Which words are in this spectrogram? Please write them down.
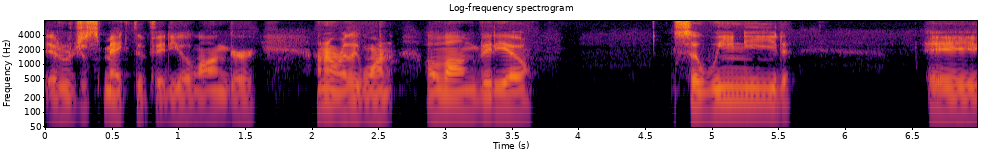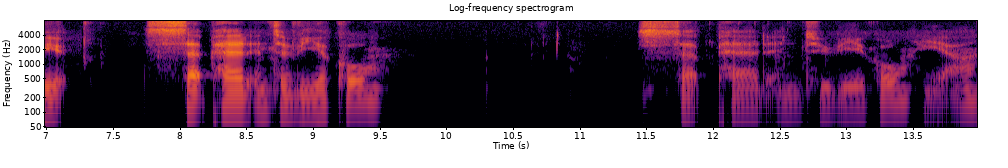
it'll just make the video longer I don't really want a long video. So we need a set ped into vehicle. Set ped into vehicle, yeah.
